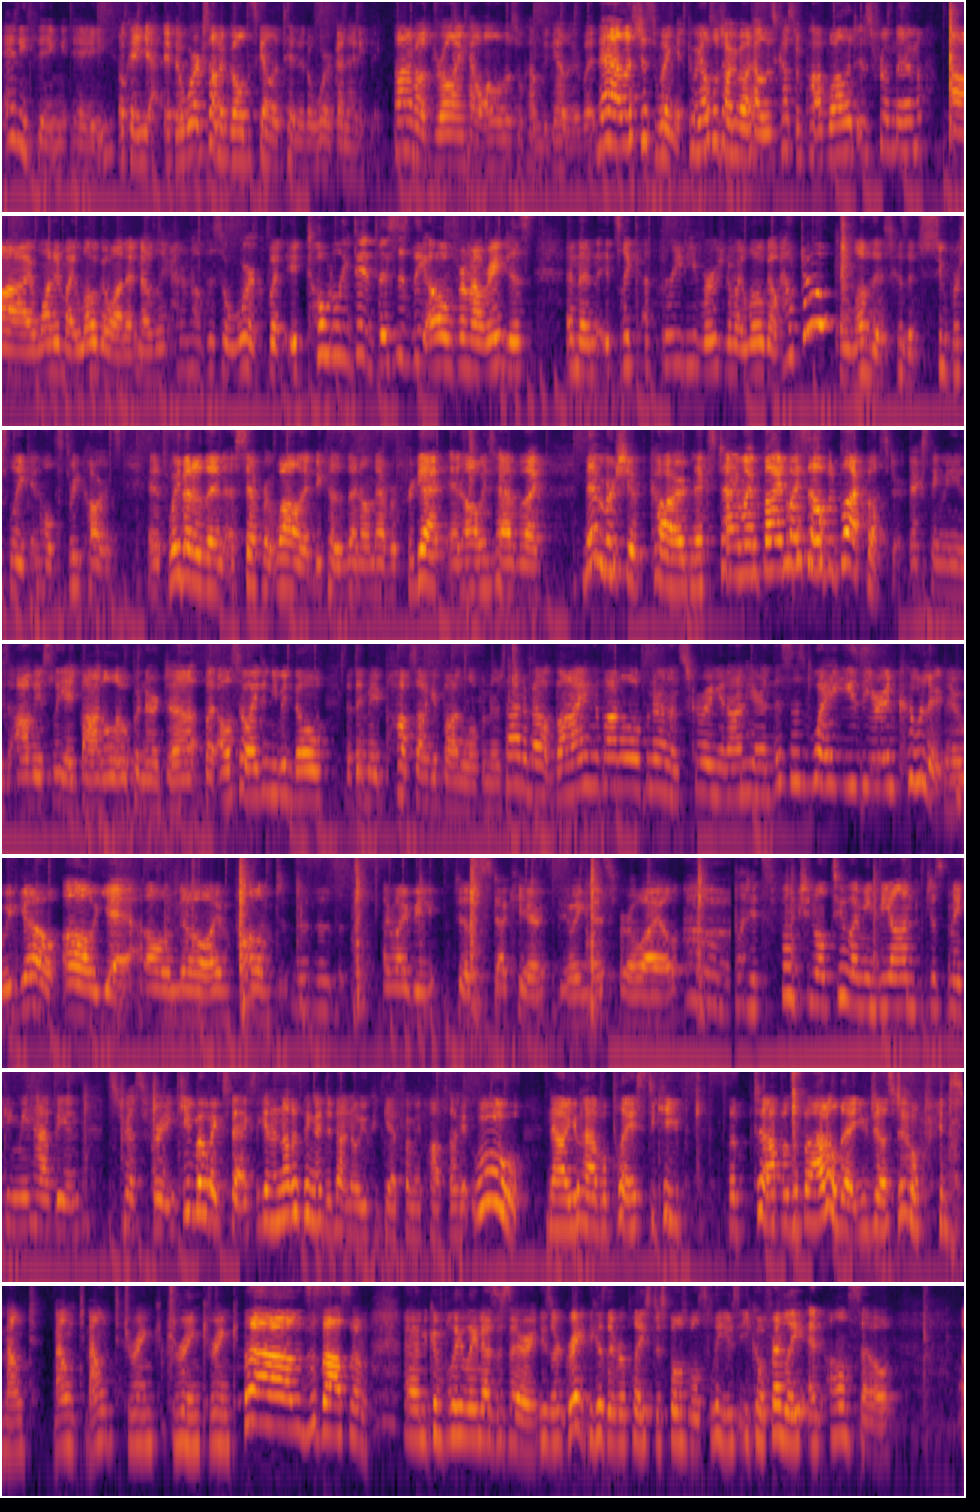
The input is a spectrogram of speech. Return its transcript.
anything a... Okay, yeah, if it works on a gold skeleton, it'll work on anything. Thought about drawing how all of this will come together, but nah, let's just wing it. Can we also talk about how this custom pop wallet is from them? I wanted my logo on it, and I was like, I don't know if this will work, but it totally did. This is the O from Outrageous, and then it's like a 3D version of my logo. How dope! I love this because it's super sleek and holds three cards, and it's way better than a separate wallet because then I'll never forget and always have like membership card next time I find myself at Blockbuster. Next thing we need is obviously a bottle opener, duh. But also I didn't even know that they made pop socket bottle openers. Thought about buying a bottle opener and then screwing it on here and this is way easier and cooler. There we go. Oh yeah. Oh no, I'm pumped. This is I might be just stuck here doing this for a while. but it's functional too. I mean, beyond just making me happy and stress-free. Keep moving, Specs. Again, another thing I did not know you could get from a pop socket. Ooh! Now you have a place to keep the top of the bottle that you just opened. Mount, mount, mount, drink, drink, drink. Ah, this is awesome and completely necessary. These are great because they replace disposable sleeves, eco-friendly, and also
